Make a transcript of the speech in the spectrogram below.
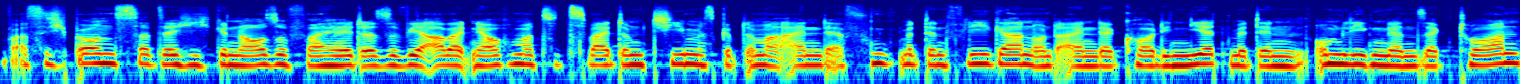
was sich bei uns tatsächlich genauso verhält. Also wir arbeiten ja auch immer zu zweit im Team. Es gibt immer einen, der funkt mit den Fliegern und einen, der koordiniert mit den umliegenden Sektoren.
